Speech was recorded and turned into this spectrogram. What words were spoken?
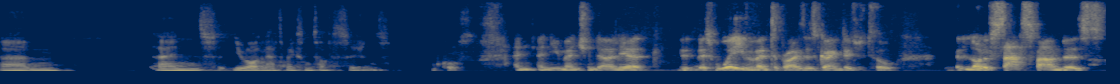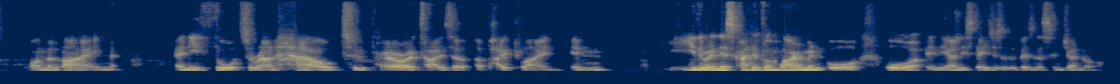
um, and you are going to have to make some tough decisions. Of course, and and you mentioned earlier this wave of enterprises going digital. A lot of SaaS founders on the line. Any thoughts around how to prioritize a, a pipeline in either in this kind of environment or or in the early stages of the business in general?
